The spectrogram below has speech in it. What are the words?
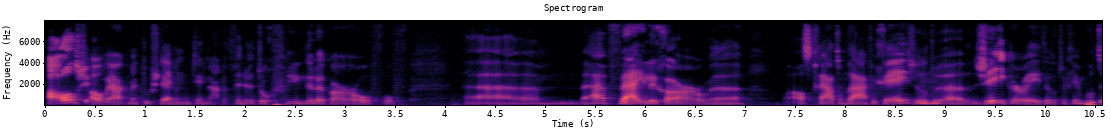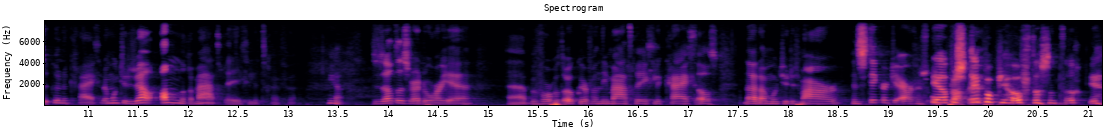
als je al werkt met toestemming, moet je denken, nou, dat vinden we toch vriendelijker of, of ehm, hè, veiliger uh, als het gaat om de AVG, zodat mhm. we zeker weten dat we geen boete kunnen krijgen. Dan moet je dus wel andere maatregelen treffen. Ja. Dus dat is waardoor je uh, bijvoorbeeld ook weer van die maatregelen krijgt als, nou, dan moet je dus maar een stickertje ergens op. Ja, een stip op je hoofd als dan toch. Ja.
